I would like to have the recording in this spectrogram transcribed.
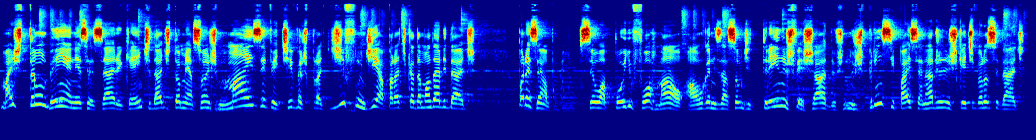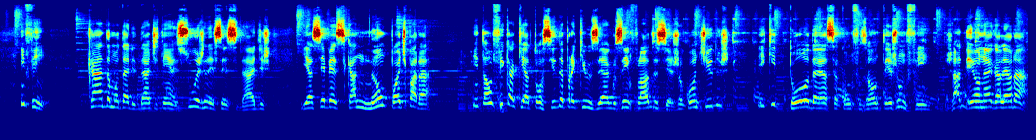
mas também é necessário que a entidade tome ações mais efetivas para difundir a prática da modalidade. Por exemplo, seu apoio formal à organização de treinos fechados nos principais cenários do skate velocidade. Enfim, cada modalidade tem as suas necessidades e a CBSK não pode parar. Então fica aqui a torcida para que os egos inflados sejam contidos e que toda essa confusão esteja um fim. Já deu, né, galera?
